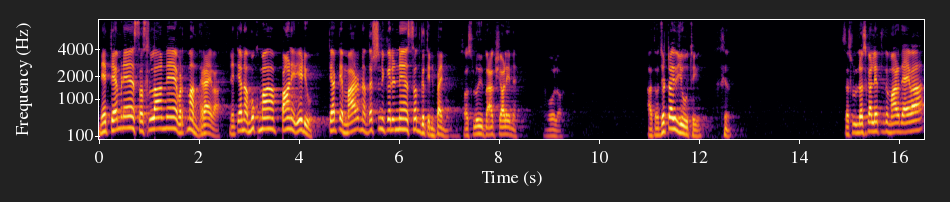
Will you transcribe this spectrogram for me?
ને તેમણે સસલાને વર્તમાન ધરાવ્યા. ને તેના મુખમાં પાણી રેડ્યું. ત્યારે તે મહારાજના દર્શન કરીને સદગતિને પામ્યું. સસલું ભાગશાળીને બોલો. આ તો જટાયું જેવું થયું. સસલું ડસકા લેતું તો મહારાજ આવ્યા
